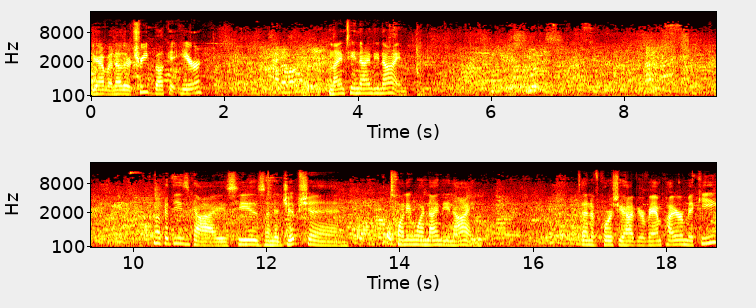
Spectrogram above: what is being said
You have another treat bucket here. 19.99. Look at these guys. He is an Egyptian. 21.99. Then of course you have your vampire Mickey.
